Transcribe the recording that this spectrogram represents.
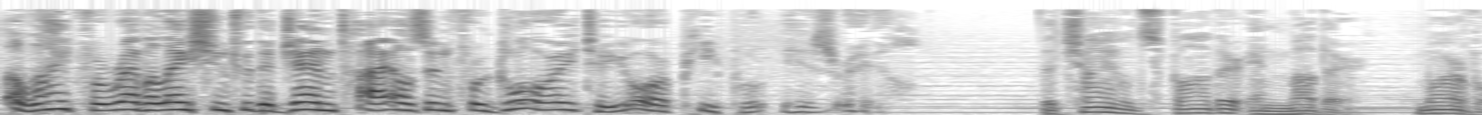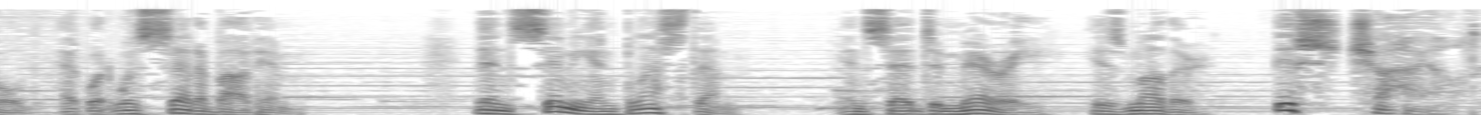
a light for revelation to the Gentiles and for glory to your people Israel. The child's father and mother marveled at what was said about him. Then Simeon blessed them and said to Mary, his mother, This child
